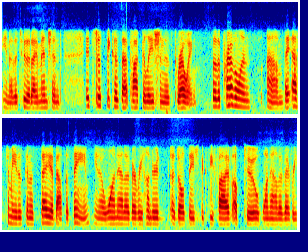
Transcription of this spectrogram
you know, the two that I mentioned, it's just because that population is growing. So the prevalence um, they estimate is going to stay about the same. You know, one out of every 100 adults age 65 up to one out of every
